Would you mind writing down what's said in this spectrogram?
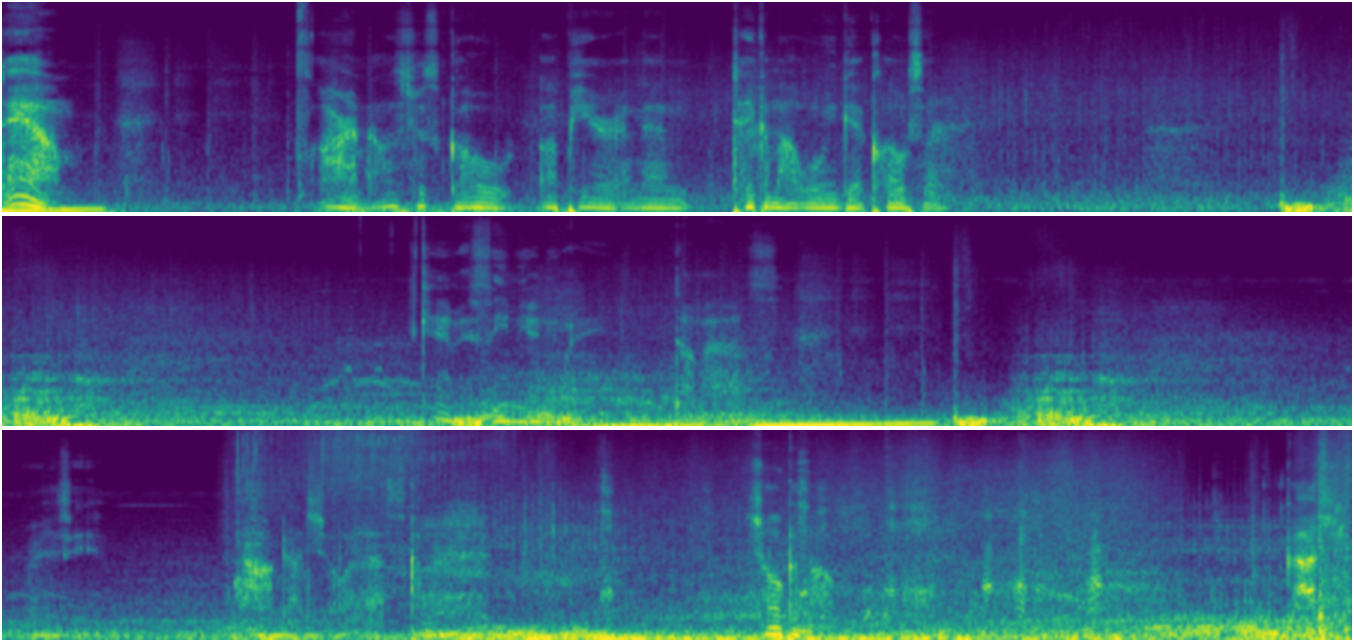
Damn. Alright, man, let's just go up here and then take him out when we get closer. You can't even see me anyway, dumbass. Where is he? Oh, got your ass. Come here. Choke him out. Gotcha.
